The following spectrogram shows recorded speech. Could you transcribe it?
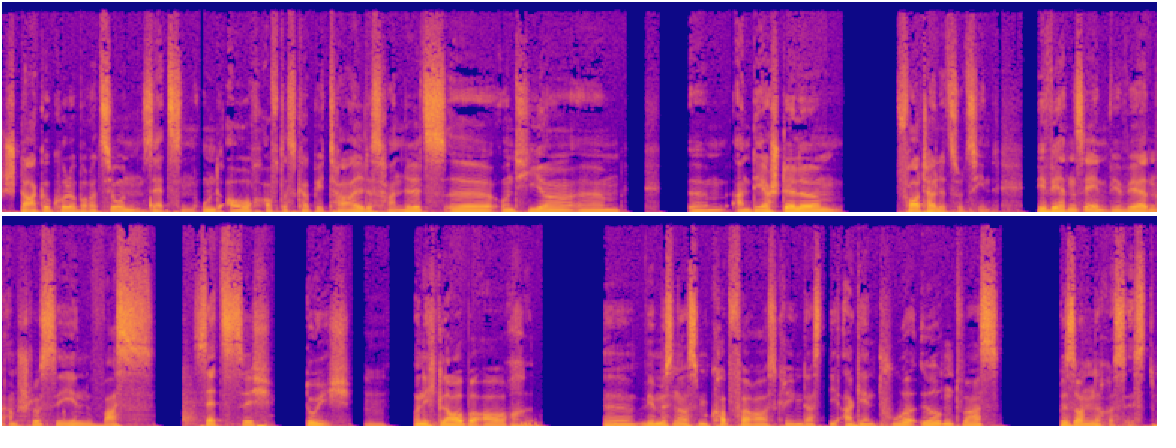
starke Kollaboration setzen und auch auf das Kapital des Handels äh, und hier ähm, ähm, an der Stelle Vorteile zu ziehen. Wir werden sehen. Wir werden am Schluss sehen, was setzt sich durch. Mhm. Und ich glaube auch, äh, wir müssen aus dem Kopf herauskriegen, dass die Agentur irgendwas Besonderes ist.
